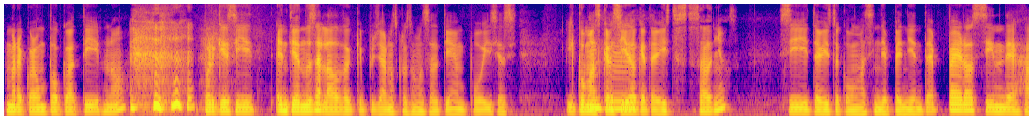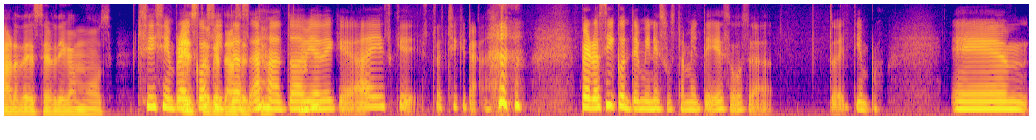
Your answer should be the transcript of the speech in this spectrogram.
me recuerda un poco a ti, ¿no? Porque sí, entiendo ese lado de que pues ya nos conocemos hace tiempo y, si así- y cómo has crecido que te viste estos años. Sí, te he visto como más independiente, pero sin dejar de ser, digamos, Sí, siempre hay cositas, ajá, todavía de que, ay, es que está chiquita. Pero sí, con Temin es justamente eso, o sea, todo el tiempo. Eh,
